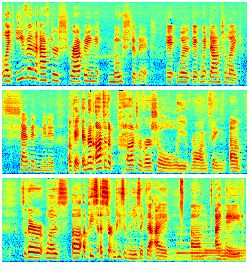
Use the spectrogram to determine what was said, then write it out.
like even after scrapping most of it, it was it went down to like seven minutes. Okay, and then on to the controversially wrong thing. Um, so there was uh, a piece, a certain piece of music that I, um, I made.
